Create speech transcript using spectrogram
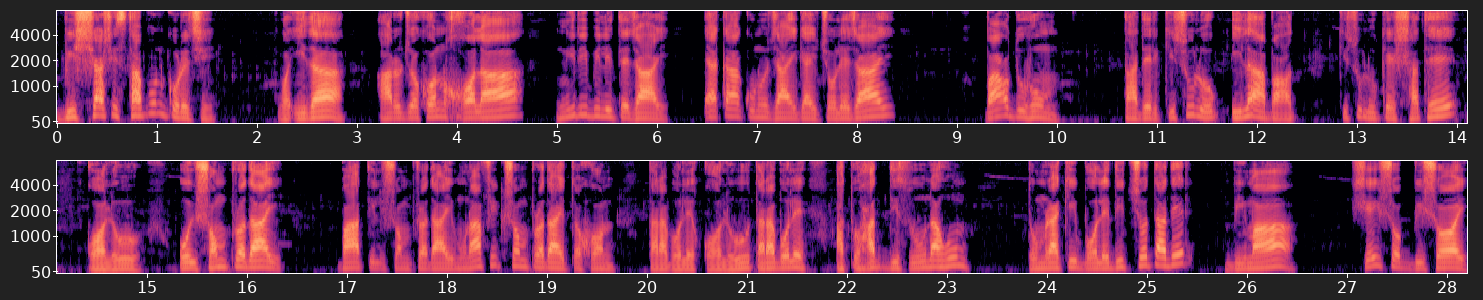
বিশ্বাস স্থাপন করেছি। ওয়াইদা, আর যখন খলা নিরিবিলিতে যায়, একা কোনো জায়গায় চলে যায় বা দুহুম তাদের কিছু লোক ইলাবাদ কিছু লোকের সাথে কলু। ওই সম্প্রদায়, বাতিল সম্প্রদায়, মুনাফিক সম্প্রদায় তখন তারা বলে, কলু? তারা বলে আতু দিসুনাহুম তোমরা কি বলে দিচ্ছ তাদের? বিমা। সেই সব বিষয়,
